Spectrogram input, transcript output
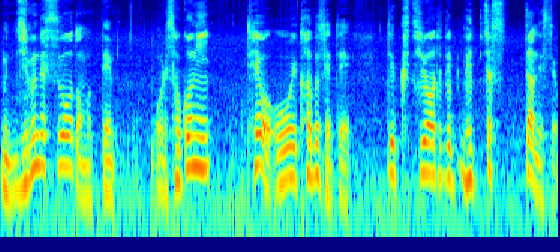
もう自分で吸おうと思って、俺そこに手を覆いかぶせて、で、口を当ててめっちゃ吸ったんですよ。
